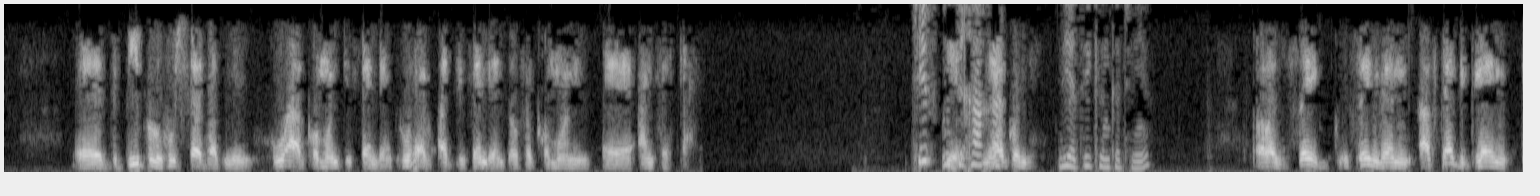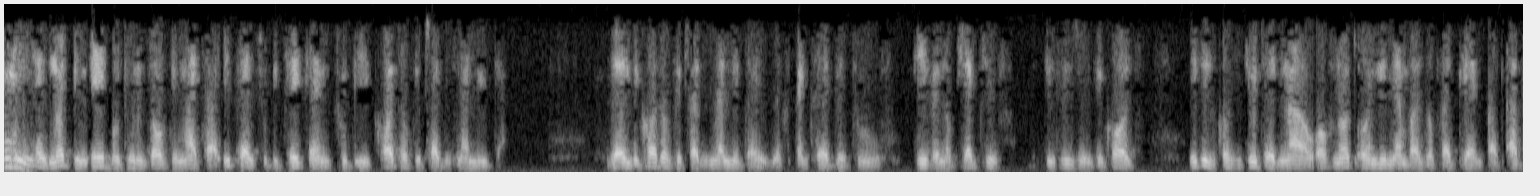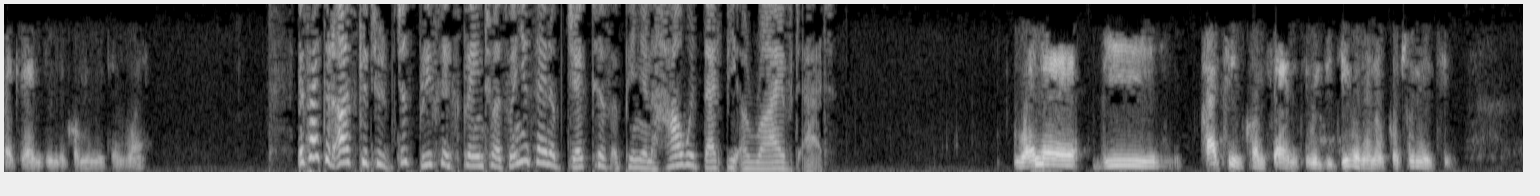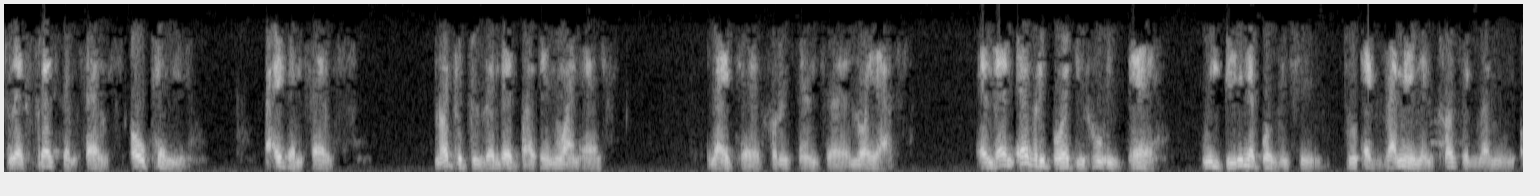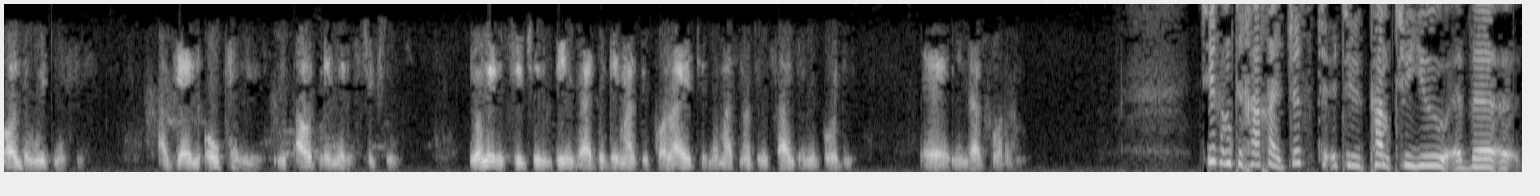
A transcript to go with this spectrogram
Uh, the people who share that name, who are common descendants, who have a descendants of a common uh, ancestor. Chief yes, yes, you can continue. I was saying, saying then after the clan has not been able to resolve the matter, it has to be taken to the court of the traditional leader. Then the court of the traditional leader is expected to give an objective decision because it is constituted now of not only members of that clan but other clans in the community as well. If I could ask you to just briefly explain to us, when you say an objective opinion, how would that be arrived at? Well, uh, the parties concerned will be given an opportunity to express themselves openly by themselves, not represented by anyone else like, uh, for instance, uh, lawyers. And then everybody who is there will be in a position to examine and cross-examine all the witnesses, again, openly, without any restrictions. The only restriction being that they must be polite and they must not insult anybody uh, in that forum. Chief Mtirara, just to, to, come to you, the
